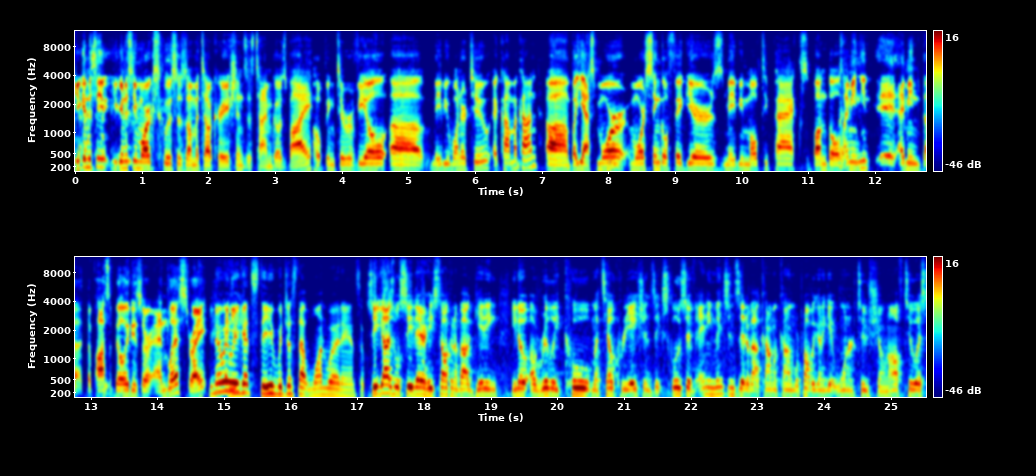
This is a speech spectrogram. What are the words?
You're gonna see. You're gonna see more exclusives on Mattel Creations as time goes by. Hoping to reveal uh, maybe one or two at Comic Con. Uh, but yes, more mm. more single figures, maybe multi packs, bundles. I mean, you, eh, I mean, the, the possibilities are endless, right? You know when and we you, get Steve with just that one word answer. So you guys will see there. He's talking about getting you know a really cool Mattel Creations exclusive, and he mentions it about Comic Con. We're probably gonna get one or two shown off to us,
